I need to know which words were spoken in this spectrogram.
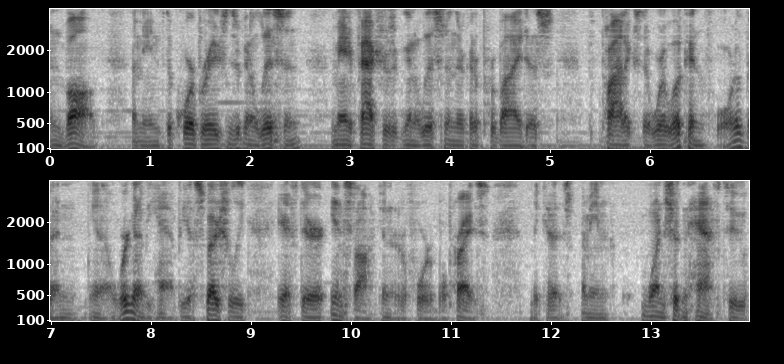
involved. I mean, if the corporations are going to listen, the manufacturers are going to listen, and they're going to provide us the products that we're looking for, then you know we're going to be happy, especially if they're in stock and at an affordable price. Because I mean, one shouldn't have to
